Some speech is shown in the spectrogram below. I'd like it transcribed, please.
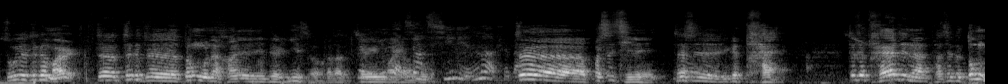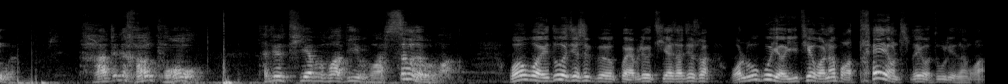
所以这个门儿，这这个这动物呢，还有一点意思，我把它这个有给你们讲讲。点像麒麟了，是吧？这不是麒麟，这是一个胎。这个胎子呢，它是个动物，它这个很狂妄，它就是天不怕地不怕，什么都不怕。我唯独就是个管不了天下，就是说我如果有一天我能把太阳吃在我肚里的话，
